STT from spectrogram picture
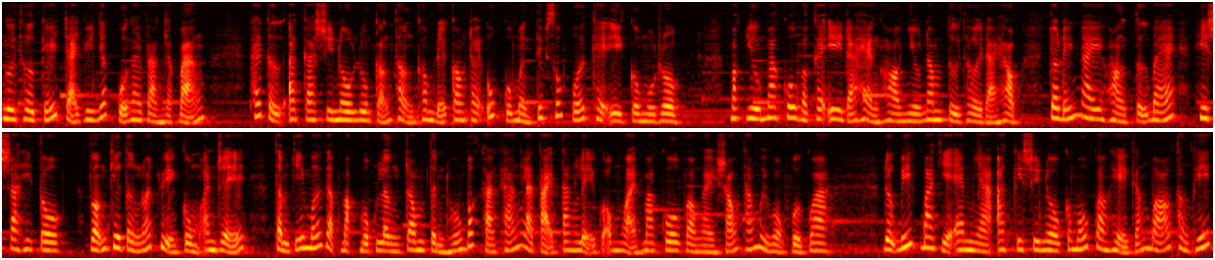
người thừa kế trẻ duy nhất của ngai vàng Nhật Bản. Thái tử Akashino luôn cẩn thận không để con trai út của mình tiếp xúc với Kei Komuro. Mặc dù Mako và Kei đã hẹn hò nhiều năm từ thời đại học, cho đến nay hoàng tử bé Hisahito vẫn chưa từng nói chuyện cùng anh rể, thậm chí mới gặp mặt một lần trong tình huống bất khả kháng là tại tang lễ của ông ngoại Mako vào ngày 6 tháng 11 vừa qua. Được biết, ba chị em nhà Akishino có mối quan hệ gắn bó thân thiết,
